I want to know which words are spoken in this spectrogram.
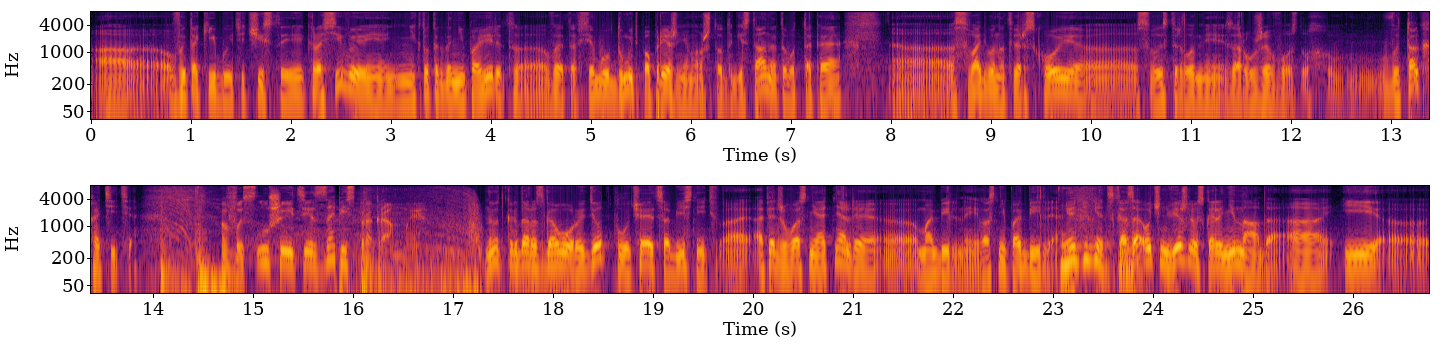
А вы такие будете чистые и красивые, никто тогда не поверит в это. Все будут думать по-прежнему, что Дагестан это вот такая свадьба на Тверской с выстрелами из оружия в воздух. Вы так хотите? Вы слушаете запись программы. Ну вот когда разговор идет, получается объяснить. А, опять же, у вас не отняли э, мобильный, вас не побили. Нет, нет, нет. Сказали, очень вежливо сказали, не надо. А, и э,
